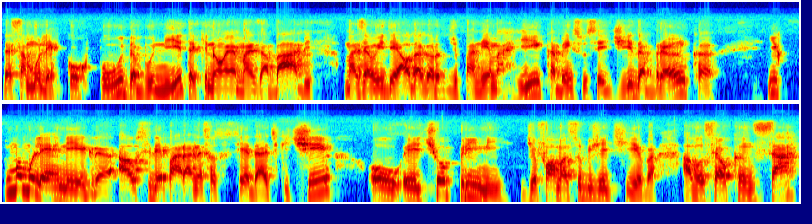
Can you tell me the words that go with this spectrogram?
dessa mulher corpuda, bonita, que não é mais a Barbie, mas é o ideal da garota de Ipanema, rica, bem-sucedida, branca. E uma mulher negra, ao se deparar nessa sociedade que te ou ele te oprime de forma subjetiva a você alcançar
